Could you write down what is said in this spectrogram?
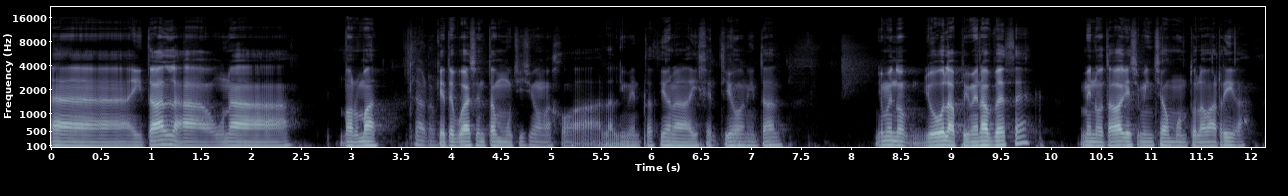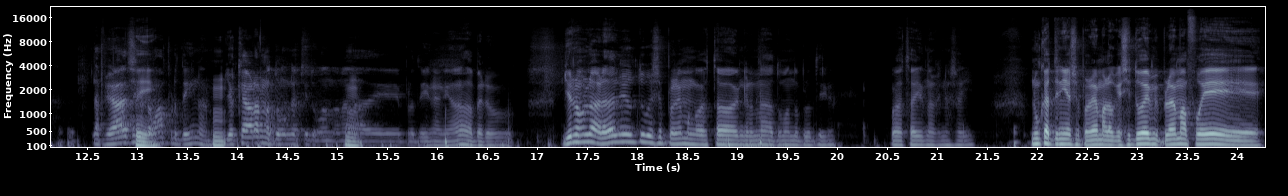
eh, y tal, a una normal, claro. que te puede sentar muchísimo mejor a la alimentación, a la digestión y tal. Yo, me no- yo las primeras veces me notaba que se me hinchaba un montón la barriga. La primera vez Sí. que tomas proteína. Mm. Yo es que ahora no, tomo- no estoy tomando Mm. nada de proteína ni nada, pero... Yo no, la verdad, yo no tuve ese problema cuando estaba en Granada tomando proteína. Cuando estaba yendo al gimnasio allí. Nunca he tenido ese problema. Lo que sí tuve, mi problema fue...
